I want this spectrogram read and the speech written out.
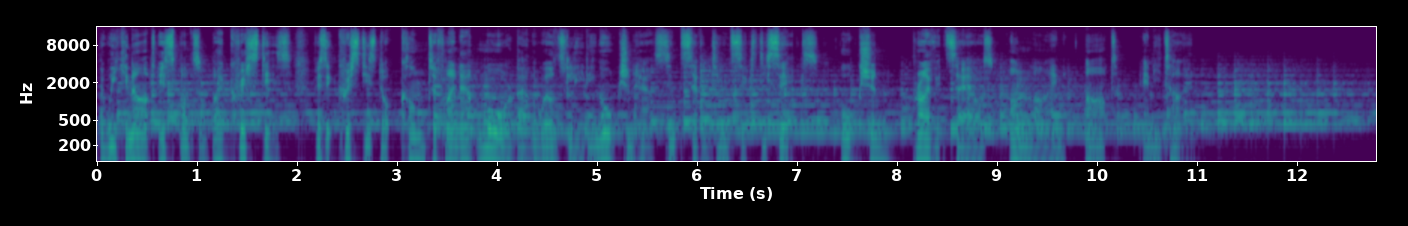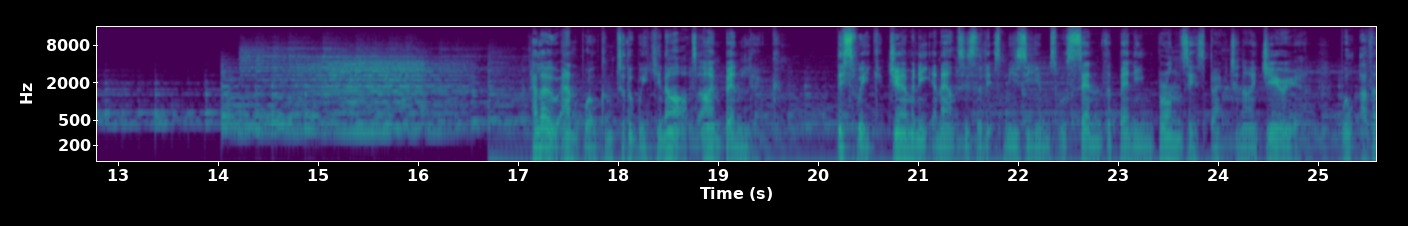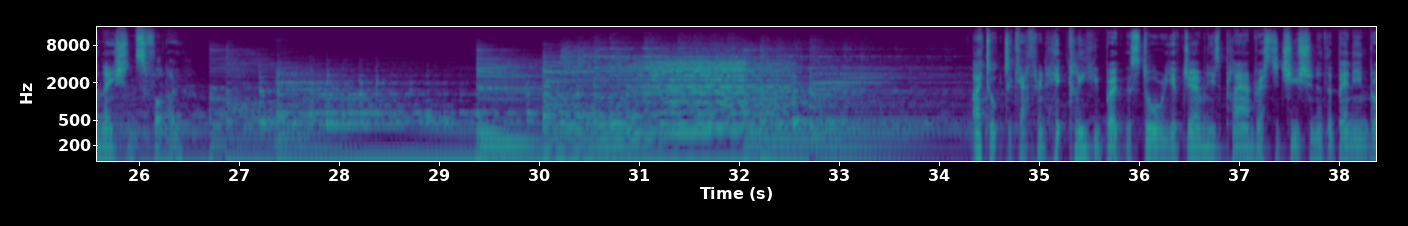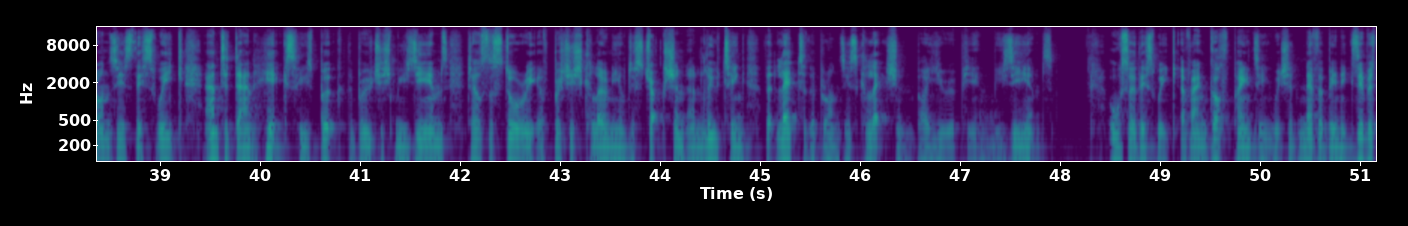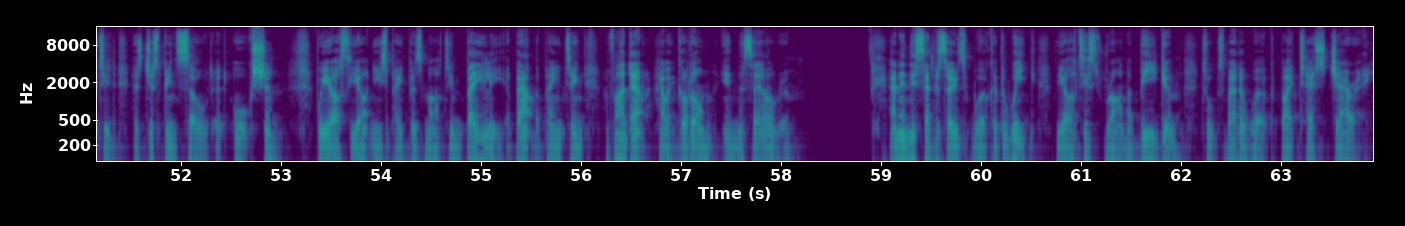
The Week in Art is sponsored by Christie's. Visit Christie's.com to find out more about the world's leading auction house since 1766. Auction, private sales, online, art, anytime. Hello and welcome to The Week in Art. I'm Ben Luke. This week, Germany announces that its museums will send the Benin bronzes back to Nigeria. Will other nations follow? I talked to Catherine Hickley, who broke the story of Germany's planned restitution of the Benin bronzes this week, and to Dan Hicks, whose book, The Brutish Museums, tells the story of British colonial destruction and looting that led to the bronzes collection by European museums. Also, this week, a Van Gogh painting which had never been exhibited has just been sold at auction. We asked the art newspaper's Martin Bailey about the painting and find out how it got on in the sale room. And in this episode's Work of the Week, the artist Rana Begum talks about a work by Tess Jaray.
